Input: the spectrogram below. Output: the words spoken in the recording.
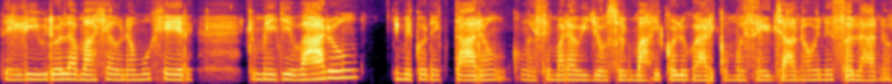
del libro La magia de una mujer que me llevaron y me conectaron con ese maravilloso y mágico lugar como es el llano venezolano,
